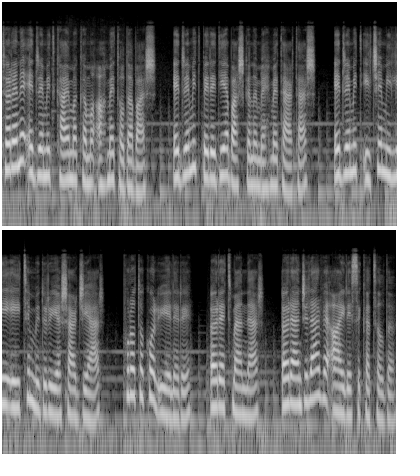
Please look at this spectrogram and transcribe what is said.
Törene Edremit Kaymakamı Ahmet Odabaş, Edremit Belediye Başkanı Mehmet Ertaş, Edremit İlçe Milli Eğitim Müdürü Yaşar Ciğer, protokol üyeleri, öğretmenler, öğrenciler ve ailesi katıldı.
